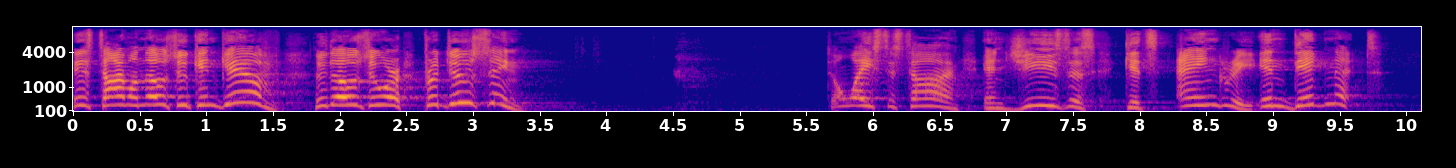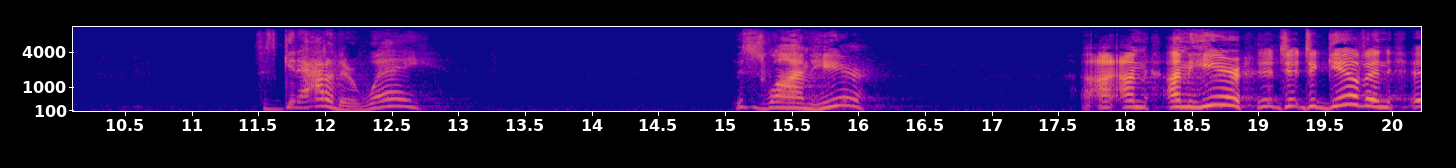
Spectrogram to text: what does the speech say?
his time on those who can give, those who are producing. Don't waste his time. And Jesus gets angry, indignant. Says, Get out of their way. This is why I'm here. I, am I'm, I'm here to, to give and, uh,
